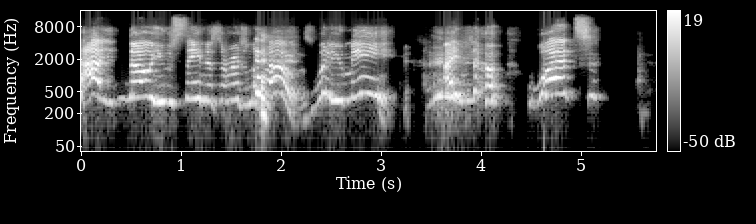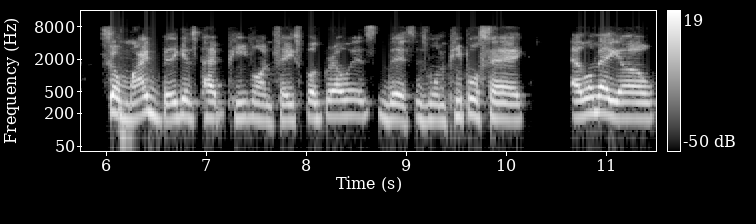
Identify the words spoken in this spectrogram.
I know you've seen this original post. What do you mean? I know what? So my biggest pet peeve on Facebook, bro, is this: is when people say LMAO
